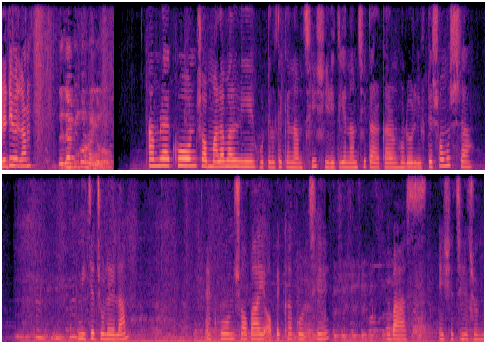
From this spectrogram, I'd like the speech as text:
রেডি হলাম আমরা এখন সব মালামাল নিয়ে হোটেল থেকে নামছি সিঁড়ি দিয়ে নামছি তার কারণ হলো লিফটের সমস্যা। নিচে চলে এলাম। এখন সবাই অপেক্ষা করছে। বাস এসেছে এজন্য।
